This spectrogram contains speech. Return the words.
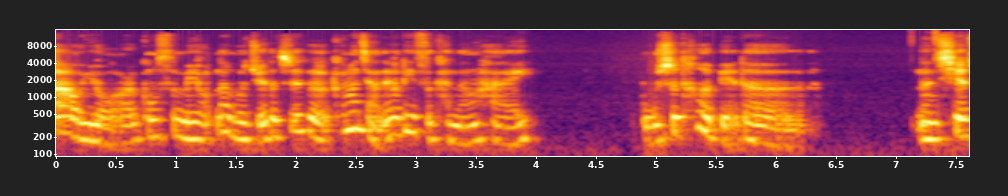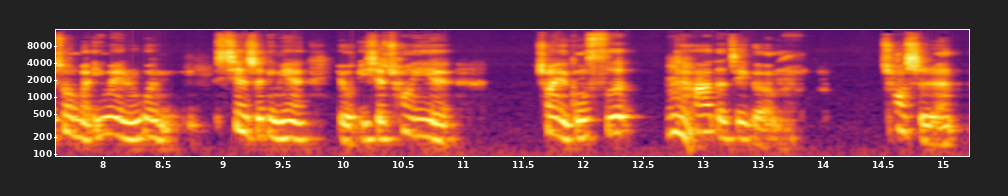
道有而公司没有？那我觉得这个刚刚讲这个例子可能还不是特别的能切中吧，因为如果你现实里面有一些创业创业公司，嗯它的这个创始人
